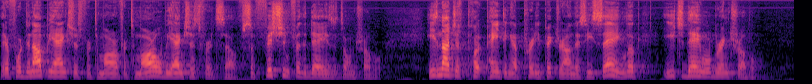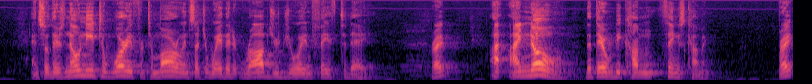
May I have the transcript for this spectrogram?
Therefore, do not be anxious for tomorrow, for tomorrow will be anxious for itself. Sufficient for the day is its own trouble. He's not just painting a pretty picture on this, he's saying, look, each day will bring trouble. And so there's no need to worry for tomorrow in such a way that it robs your joy and faith today. Right? I, I know that there will become things coming. Right?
